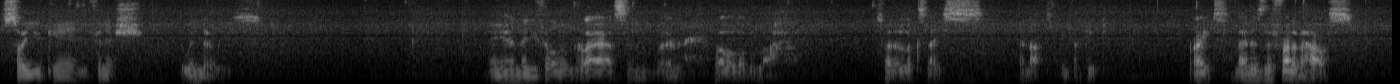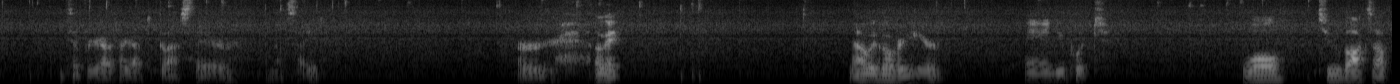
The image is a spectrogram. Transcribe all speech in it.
so you can finish the windows. And then you fill them with glass and whatever, blah blah blah blah blah. So that it looks nice and not incomplete. Right, that is the front of the house. Except for if I forgot glass there on that side. Er, okay. Now we go over here and you put wool two blocks up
